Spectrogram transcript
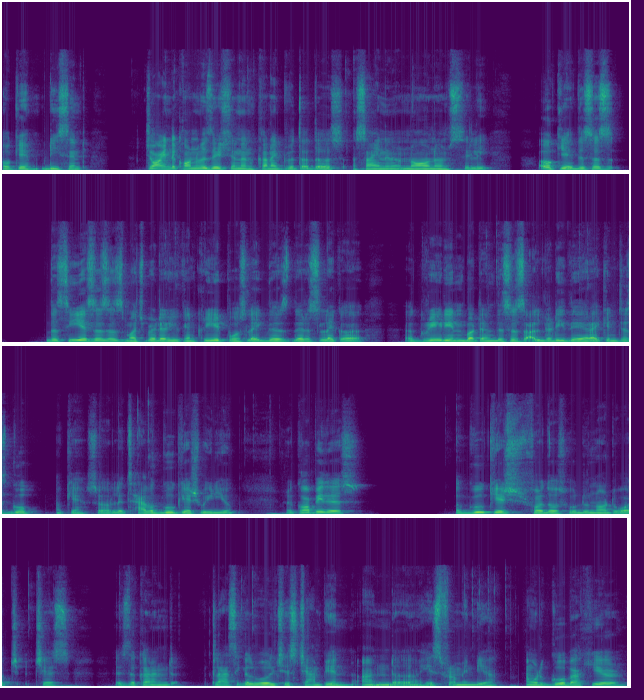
okay decent. Join the conversation and connect with others. Sign in anonymously okay this is the css is much better. You can create posts like this. There is like a, a gradient button. This is already there. I can just go okay so let's have a Gukesh video. So copy this. Gukesh, for those who do not watch chess, is the current classical world chess champion and uh, he's from India. I'm going to go back here,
